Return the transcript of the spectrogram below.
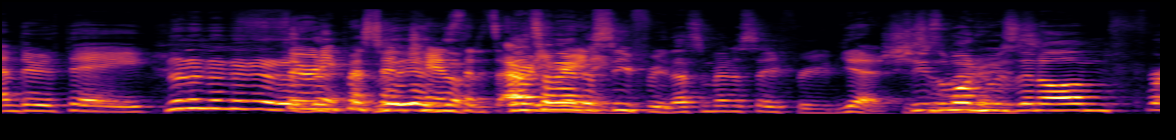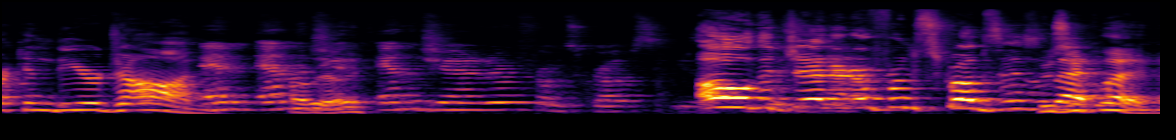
and there's a. No, no, no, no, no. no, 30% that- yeah, chance no, that it's That's Amanda raining. Seyfried. That's Amanda Seyfried. Yeah, she's, she's the one who's in hilarious. um frickin' Dear John. and and Oh, the really? and the janitor from Scrubs. is- oh, the janitor dad. from Scrubs is Who's that? he play?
